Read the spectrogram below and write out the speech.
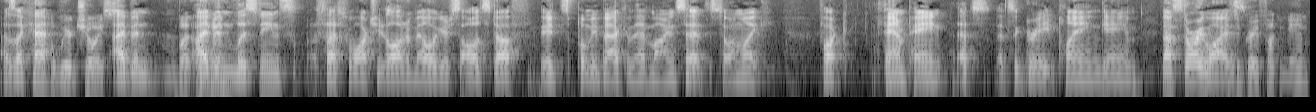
I was like, huh. a weird choice. I've been, But, I've been listening slash watching a lot of Metal Gear Solid stuff. It's put me back in that mindset. So I'm like, fuck, Phantom Pain. That's that's a great playing game. Not story wise, it's a great fucking game.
